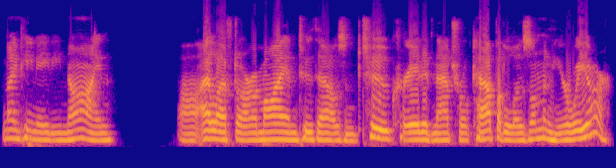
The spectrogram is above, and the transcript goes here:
1989. Uh, I left RMI in 2002, created Natural Capitalism, and here we are.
